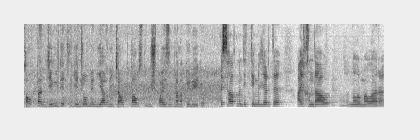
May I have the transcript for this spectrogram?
Салықтан жеңілдетілген жолмен яғни жалпы табыстың үш пайызын ғана төлейді. Салық міндеттемелерді айқындау нормалары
